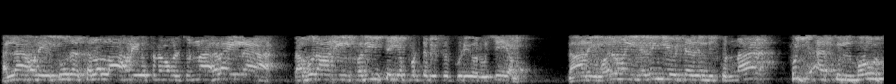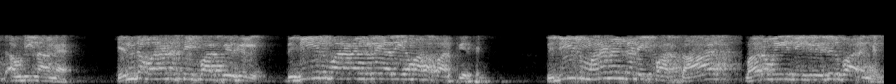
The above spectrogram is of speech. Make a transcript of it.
அல்லாஹுடைய தூதர் ஸல்லல்லாஹு அவர்கள் சொன்னார்களா இல்ல? தபுரானில் பதிவு செய்யப்பட்டிருக்கக்கூடிய ஒரு விஷயம். நாளை வறுமை நெருங்கி விட்டது என்று சொன்னால் புஜ் அசுல் மவுத் அப்படின்னாங்க. எந்த மரணத்தை பார்ப்பீர்கள்? திடீர் மரணங்களை அதிகமாக பார்ப்பீர்கள். திடீர் மரணங்களை பார்த்தால் வறுமையை நீங்கள் எதிர்பாருங்கள்.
